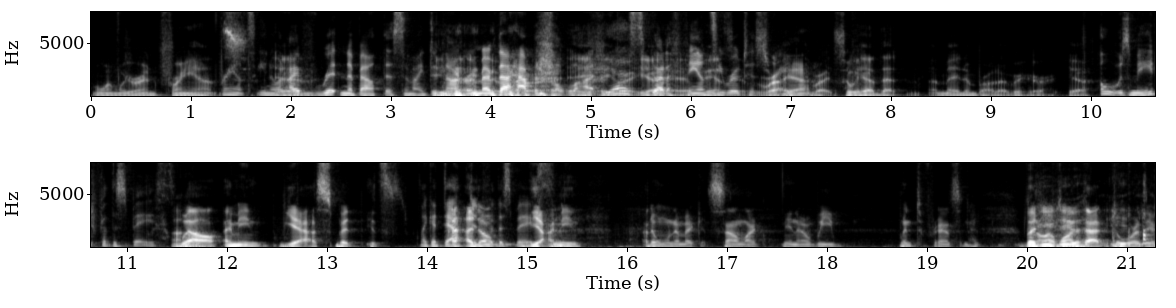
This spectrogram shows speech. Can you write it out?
when we were in France. France. You know. And- I've written about this and I did not remember. That happens a lot. Yeah, Yes, you yeah, got a yeah, fancy, rotisserie. Right, Yeah. right. So we had that made and brought over here. Yeah. Oh, it was made for the space. Uh-huh. Well, I mean, yes, but it's Like I- adapted I for don't- the space? Yeah, I mean, I don't want to make it sound like you know we went to France and had. But know, you I do want ha- that you- door there.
